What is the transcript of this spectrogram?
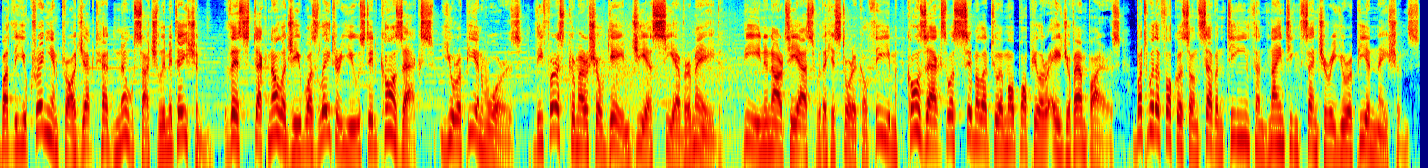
but the Ukrainian project had no such limitation. This technology was later used in Cossacks, European Wars, the first commercial game GSC ever made. Being an RTS with a historical theme, Cossacks was similar to a more popular Age of Empires, but with a focus on 17th and 19th century European nations.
